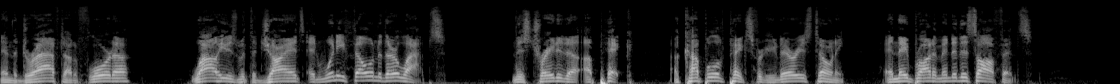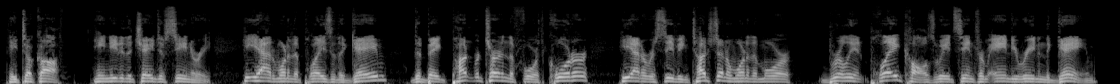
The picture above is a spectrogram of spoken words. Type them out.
In the draft out of Florida, while he was with the Giants, and when he fell into their laps, this traded a, a pick, a couple of picks for Kadarius Toney, and they brought him into this offense. He took off. He needed a change of scenery. He had one of the plays of the game, the big punt return in the fourth quarter. He had a receiving touchdown and one of the more brilliant play calls we had seen from Andy Reid in the game.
